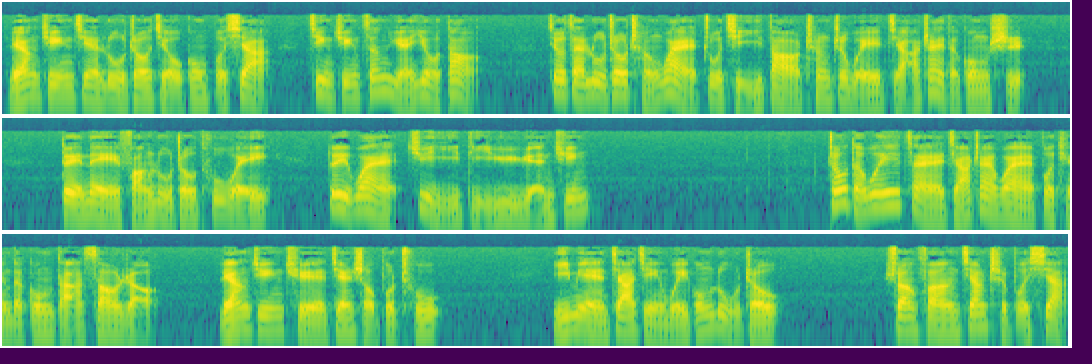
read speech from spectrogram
梁军见潞州久攻不下，晋军增援又到，就在潞州城外筑起一道称之为夹寨的工事，对内防潞州突围，对外据以抵御援军。周德威在夹寨外不停的攻打骚扰，梁军却坚守不出，一面加紧围攻潞州，双方僵持不下。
